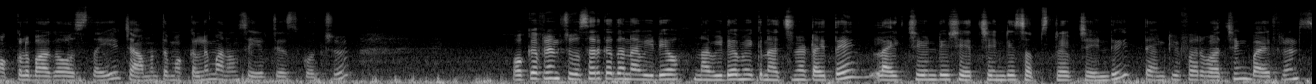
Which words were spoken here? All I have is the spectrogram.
మొక్కలు బాగా వస్తాయి. చామంతి మొక్కల్ని మనం సేవ్ చేసుకోవచ్చు. ఓకే ఫ్రెండ్స్ చూసారు కదా నా వీడియో? నా వీడియో మీకు నచ్చినట్టయితే లైక్ చేయండి షేర్ చేయండి సబ్స్క్రైబ్ చేయండి. Thank you for watching. Bye friends.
